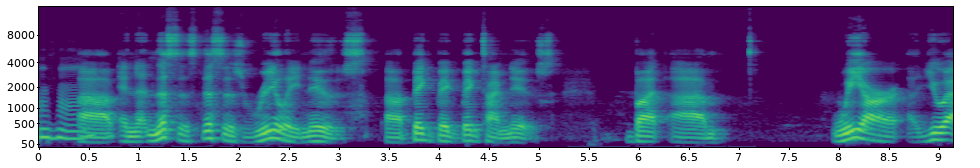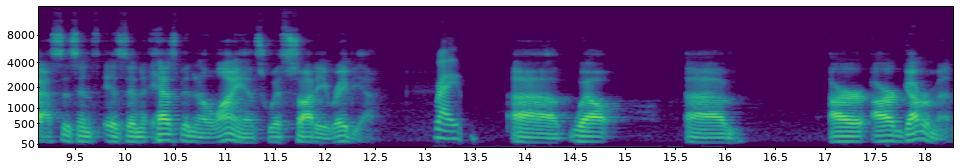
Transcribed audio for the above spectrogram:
Mm-hmm. uh, and then this is this is really news, uh, big, big, big time news. But um, we are U.S. is in is in has been in alliance with Saudi Arabia. right. Uh, well, um, our our government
